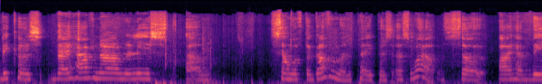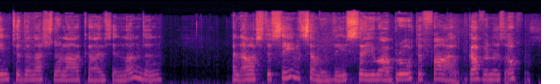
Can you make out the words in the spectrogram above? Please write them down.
because they have now released um, some of the government papers as well. So I have been to the National Archives in London and asked to see some of these. So you are brought a file, Governor's Office,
